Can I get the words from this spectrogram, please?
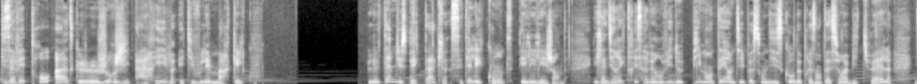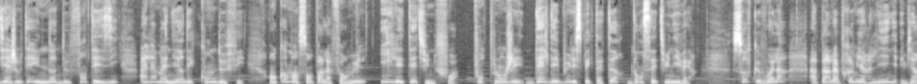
qu'ils avaient trop hâte que le jour J arrive et qu'ils voulaient marquer le coup. Le thème du spectacle, c'était les contes et les légendes. Et la directrice avait envie de pimenter un petit peu son discours de présentation habituel, d'y ajouter une note de fantaisie à la manière des contes de fées, en commençant par la formule Il était une fois, pour plonger dès le début les spectateurs dans cet univers. Sauf que voilà, à part la première ligne, eh bien,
